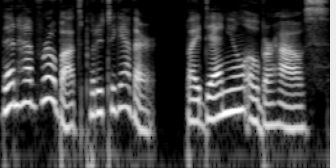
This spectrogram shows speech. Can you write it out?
then have robots put it together. By Daniel Oberhaus.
